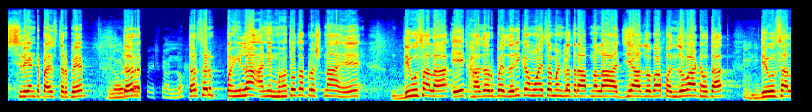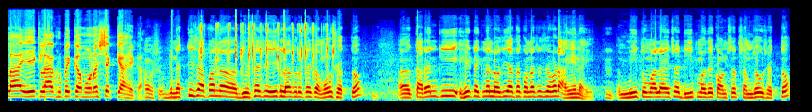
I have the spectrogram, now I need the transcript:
श्री एंटरप्राइज तर्फे. नमस्कार तर तर सर पहिला आणि महत्त्वाचा प्रश्न आहे दिवसाला एक हजार रुपये जरी कमवायचं म्हटलं तर आपणाला आजी आजोबा पंजोबा आठवतात दिवसाला एक लाख रुपये कमवणं शक्य आहे का? हो नक्कीच आपण दिवसाचे एक लाख रुपये कमवू शकतो. कारण की ही टेक्नॉलॉजी आता कोणाच्या जवळ आहे नाही. मी तुम्हाला याच्या डीपमध्ये कॉन्सेप्ट समजावू शकतो.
